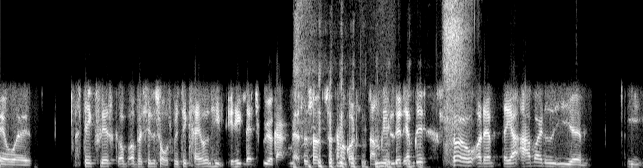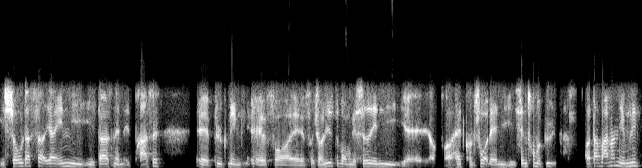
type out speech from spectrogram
lave øh, stegt flæsk og, og persillesovs, hvis det krævede en helt, et helt landsby af gangen, altså, så, så kan man godt sammenligne lidt. Jamen, det, jo, jo, og da, da jeg arbejdede i, øh, i, i Seoul, der sad jeg inde i, i der er sådan en et presse, øh, bygning øh, for, øh, for journalister, hvor man kan sidde inde i øh, og have et kontor derinde i centrum af byen. Og der var der nemlig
